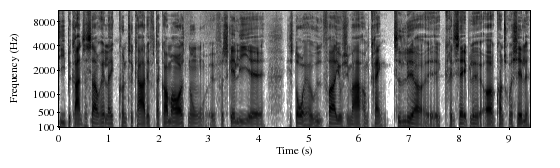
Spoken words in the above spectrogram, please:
de begrænser sig jo heller ikke kun til Cardiff. Der kommer også nogle øh, forskellige øh, historier ud fra Josimar omkring tidligere øh, kritisable og kontroversielle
